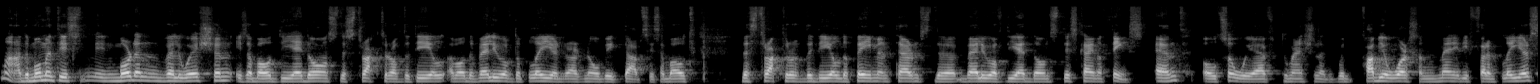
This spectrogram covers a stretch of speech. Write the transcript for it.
Well, at the moment, is more than valuation is about the add-ons, the structure of the deal, about the value of the player. There are no big dubs. It's about the structure of the deal, the payment terms, the value of the add-ons, this kind of things. And also, we have to mention that with Fabio works on many different players,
